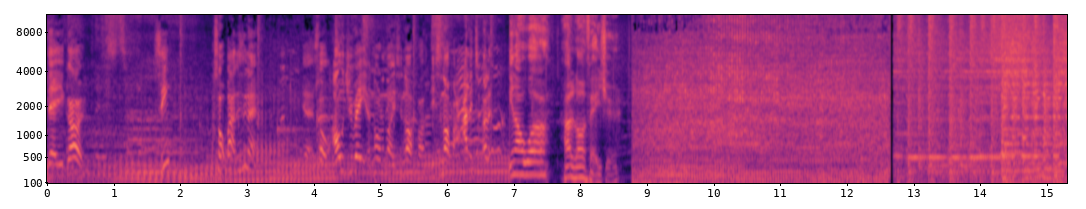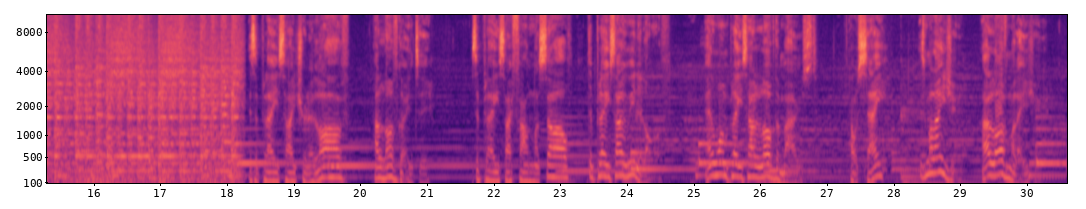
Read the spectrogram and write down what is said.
There you go. See? It's not bad, isn't it? Yeah, so how would you rate it? No, no, no, it's enough. It's enough. I need to. I need... You know what? I love Asia. It's a place I truly love. I love going to. It's a place I found myself, the place I really love. And one place I love the most, I would say, is Malaysia. I love Malaysia.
